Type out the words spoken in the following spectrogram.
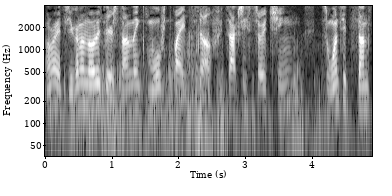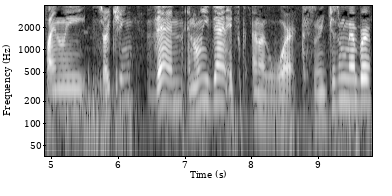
All right, so you're gonna notice that your Starlink moved by itself. It's actually searching. So once it's done finally searching, then and only then it's gonna work. So just remember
